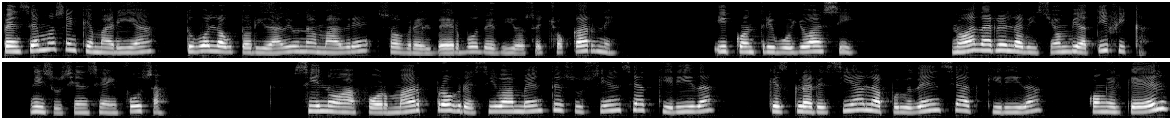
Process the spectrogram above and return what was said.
Pensemos en que María tuvo la autoridad de una madre sobre el verbo de Dios hecho carne y contribuyó así, no a darle la visión beatífica ni su ciencia infusa, sino a formar progresivamente su ciencia adquirida que esclarecía la prudencia adquirida con el que él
